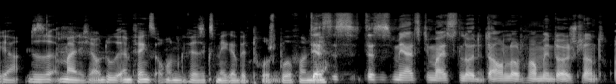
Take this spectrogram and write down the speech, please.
Ja, das meine ich auch. Du empfängst auch ungefähr 6 Megabit pro Spur von Das mir. ist, das ist mehr als die meisten Leute Download haben in Deutschland.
